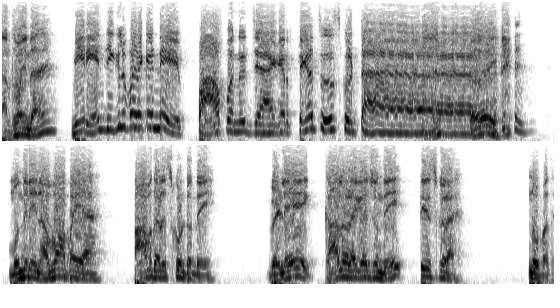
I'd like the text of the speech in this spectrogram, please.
అర్థమైందా? మీరేం దిగులు పడకండి. పాపను జాగ్రత్తగా చూసుకుంటా. ఓయ్, ముందు నీ నవ్వు ఆపయ్యా. పాప తడుచుకుంటుంది వెళ్ళి కాలు లగేజ్ ఉంది తీసుకురా. నువ్వు పద.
